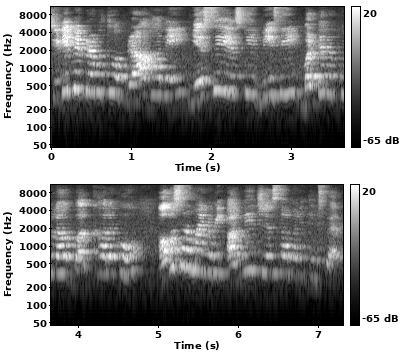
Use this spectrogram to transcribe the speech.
టీడీపీ ప్రభుత్వం రాగానే ఎస్సీ ఎస్టీ బీసీ బడ్డెరకుల వర్గాలకు అవసరమైనవి అన్ని చేస్తామని తెలిపారు.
